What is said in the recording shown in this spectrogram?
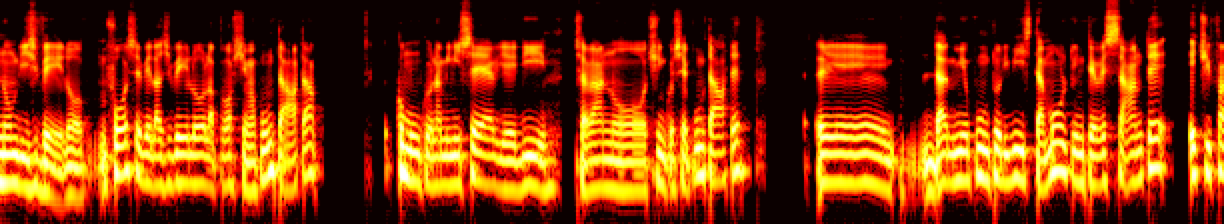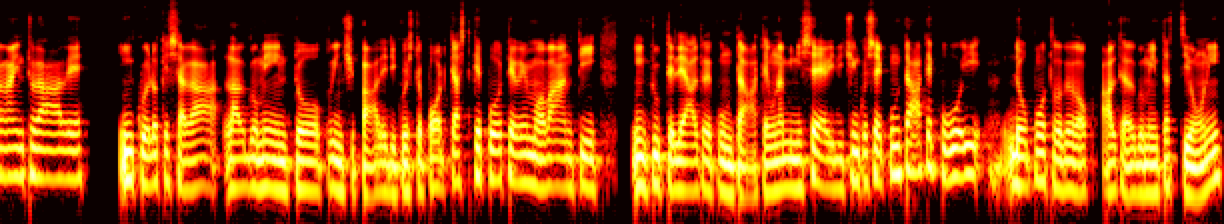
non vi svelo, forse ve la svelo la prossima puntata comunque una miniserie di saranno 5-6 puntate eh, dal mio punto di vista molto interessante e ci farà entrare in quello che sarà l'argomento principale di questo podcast che porteremo avanti in tutte le altre puntate. Una miniserie di 5-6 puntate, poi dopo troverò altre argomentazioni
